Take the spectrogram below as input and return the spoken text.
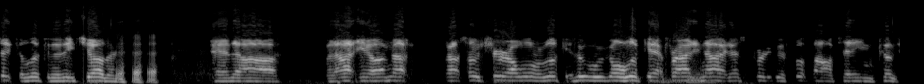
sick of looking at each other. And uh, but I, you know, I'm not not so sure I want to look at who we're going to look at Friday night. That's a pretty good football team. Coach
